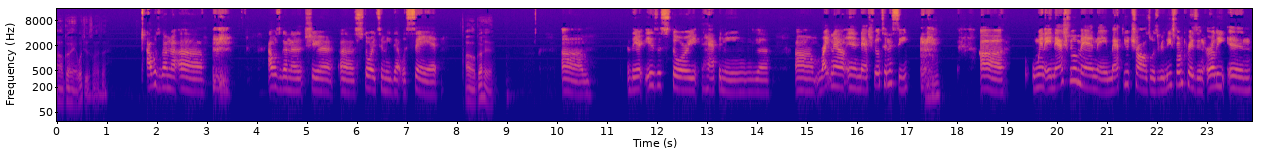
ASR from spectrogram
oh, go ahead. What you was gonna say? I was gonna uh I was gonna share a story to me that was sad. Oh, go ahead. Um there is a story happening uh, um right now in Nashville, Tennessee. uh when a Nashville man named Matthew Charles was released from prison early in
